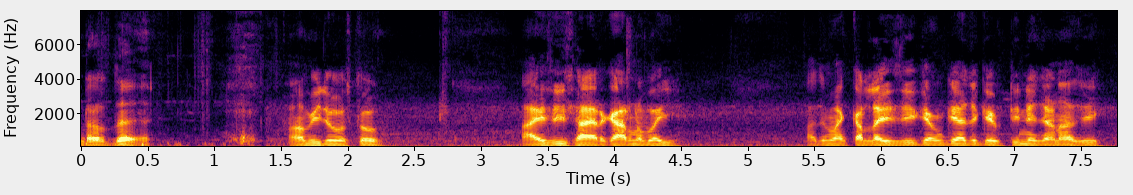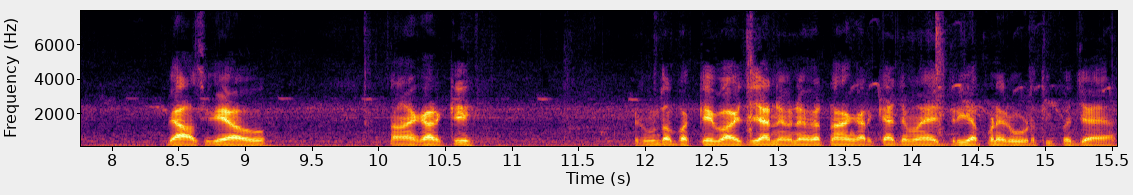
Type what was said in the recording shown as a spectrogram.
ਡਰਦਾ ਹੈ। ਹਾਂ ਵੀ ਦੋਸਤੋ, ਆਏ ਸੀ ਸੈਰ ਕਰਨ ਬਾਈ। ਅੱਜ ਮੈਂ ਇਕੱਲਾ ਹੀ ਸੀ ਕਿਉਂਕਿ ਅੱਜ ਗਿਫਟੀ ਨੇ ਜਾਣਾ ਸੀ। ਬਿਆਸ ਗਿਆ ਉਹ। ਤਾਂ ਕਰਕੇ ਫਿਰ ਉਹ ਤਾਂ ਬਾਗ 'ਚ ਜਾਂਦੇ ਹੁੰਦੇ ਫਿਰ ਤਾਂ ਕਰਕੇ ਅੱਜ ਮੈਂ ਇੱਧਰ ਹੀ ਆਪਣੇ ਰੋਡ ਤੇ ਭੱਜਿਆ ਆ।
